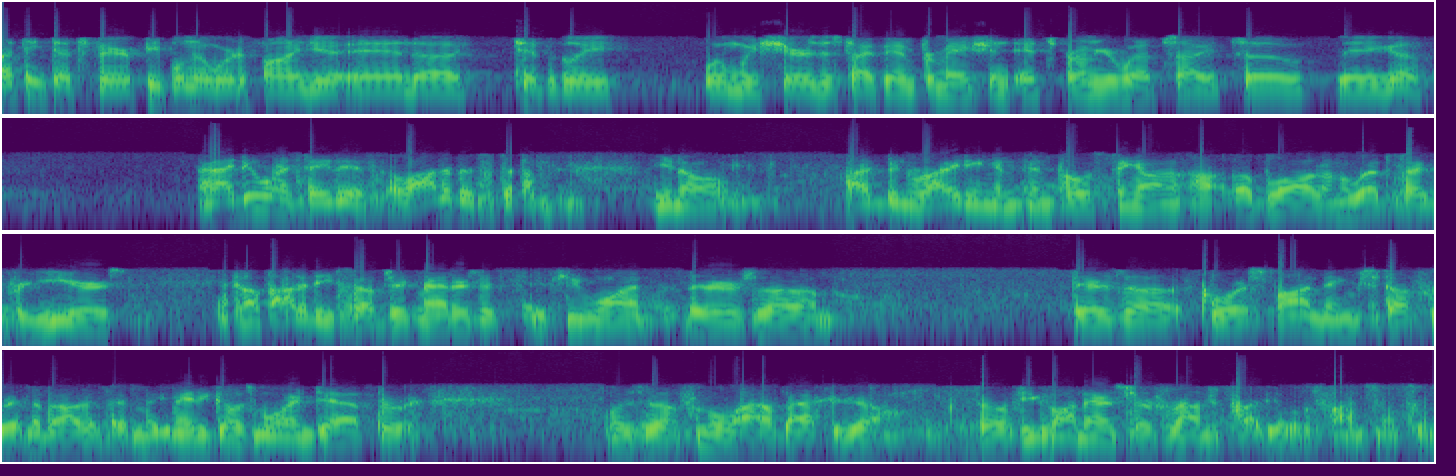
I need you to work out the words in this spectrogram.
I think that's fair. People know where to find you, and uh, typically when we share this type of information, it's from your website. So there you go. And I do want to say this: a lot of the stuff, you know, I've been writing and, and posting on a blog on the website for years, and a lot of these subject matters, if, if you want, there's um, there's a corresponding stuff written about it that maybe goes more in depth or was uh, from a while back ago. So if you go on there and surf around, you'll probably be able to find something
